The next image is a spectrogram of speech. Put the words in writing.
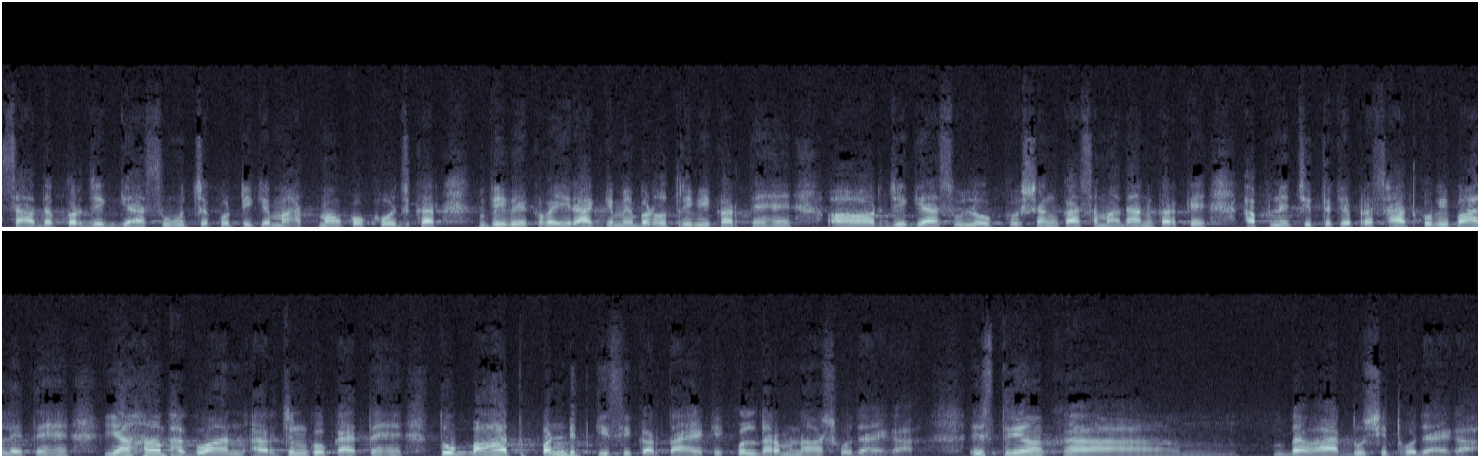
साधक और जिज्ञासु उच्च कोटि के महात्माओं को खोजकर विवेक वैराग्य में बढ़ोतरी भी करते हैं और जिज्ञासु लोग शंका समाधान करके अपने चित्त के प्रसाद को भी पा लेते हैं। यहाँ भगवान अर्जुन को कहते हैं, तू बात पंडित की सी करता है कि कुल धर्म नाश हो जाएगा। स्त्रियों का व्यवहार दूषित हो जाएगा।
